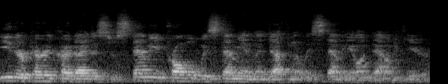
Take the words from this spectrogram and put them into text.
Either pericarditis or STEMI, probably STEMI, and then definitely STEMI on down here.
